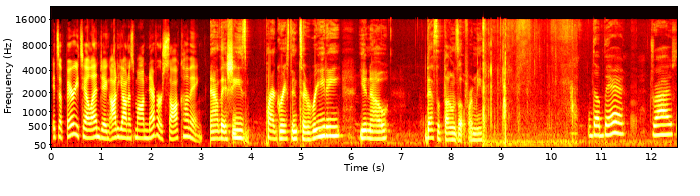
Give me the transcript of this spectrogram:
It's a fairy tale ending Adiana's mom never saw coming. Now that she's progressed into reading, you know, that's a thumbs up for me. The bear drives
